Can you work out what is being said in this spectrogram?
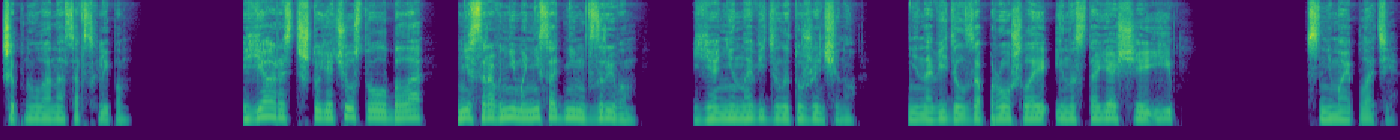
шепнула она со всхлипом. Ярость, что я чувствовал, была несравнима ни с одним взрывом. Я ненавидел эту женщину. Ненавидел за прошлое и настоящее, и... Снимай платье.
